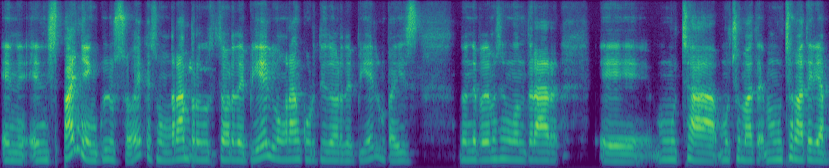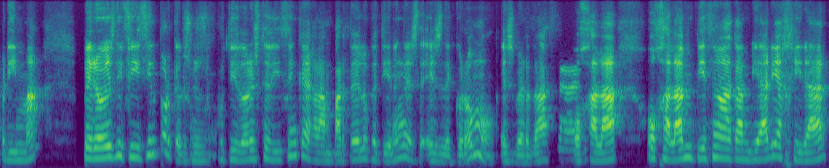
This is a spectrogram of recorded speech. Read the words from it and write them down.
en, España incluso, ¿eh? que es un gran productor de piel y un gran curtidor de piel, un país donde podemos encontrar eh, mucha, mucho, mucha materia prima pero es difícil porque los mismos curtidores te dicen que gran parte de lo que tienen es, de cromo, es verdad. Ojalá, ojalá empiecen a cambiar y a girar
